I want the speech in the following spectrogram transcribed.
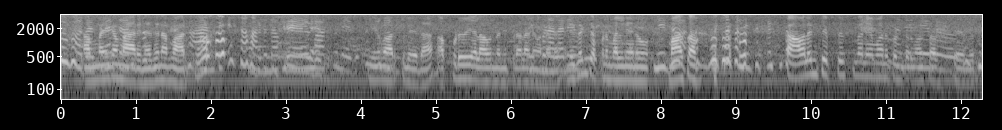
అమ్మాయిగా మారినది నా మార్పు. అంత తప్ప ఏ మార్పు లేదు. ఏ మార్పు లేదా? అప్పుడు ఎలా ఉందని ఇప్పుడు అలానే ఉన్నాను నిజంగా చెప్పండి మళ్ళీ నేను మా సబ్ కావాలని చెప్పిస్తున్నానేమో అనుకుంటారు మా సబ్స్క్రైబర్స్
